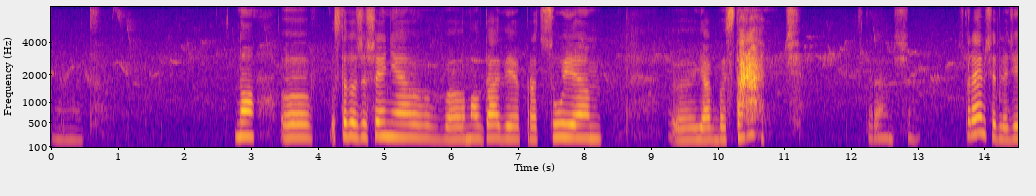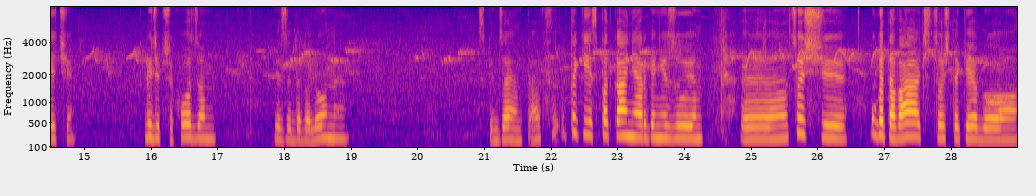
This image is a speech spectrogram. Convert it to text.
Вот. Но е, Stowarzyszenie w Mołdawii pracuje, e, jakby starają dla dzieci. Ludzie przychodzą, jest zadowolone, spędzają ta- takie spotkania, organizują, e, coś e, ugotować, coś takiego,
